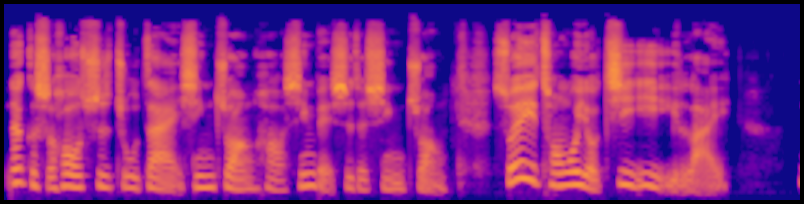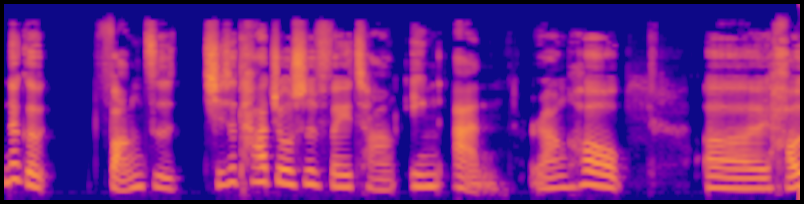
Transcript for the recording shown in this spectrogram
那个时候是住在新庄哈，新北市的新庄。所以从我有记忆以来，那个房子其实它就是非常阴暗，然后呃，好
